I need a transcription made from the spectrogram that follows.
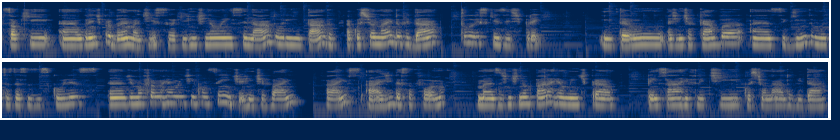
Só que uh, o grande problema disso é que a gente não é ensinado, orientado a questionar e duvidar tudo isso que existe por aí. Então a gente acaba uh, seguindo muitas dessas escolhas de uma forma realmente inconsciente. A gente vai faz, age dessa forma, mas a gente não para realmente para pensar, refletir, questionar, duvidar.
